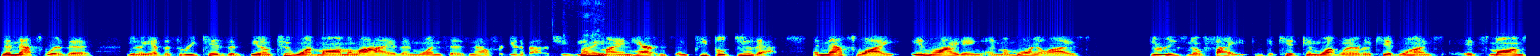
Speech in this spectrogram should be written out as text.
then that's where the you know, you have the three kids that, you know, two want mom alive and one says, no, forget about it. She's right. eating my inheritance. And people do that. And that's why in writing and memorialized, there is no fight. The kid can want whatever the kid wants. It's mom's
